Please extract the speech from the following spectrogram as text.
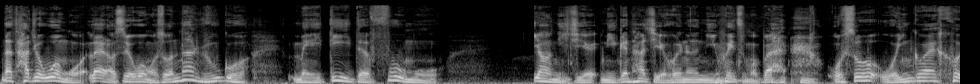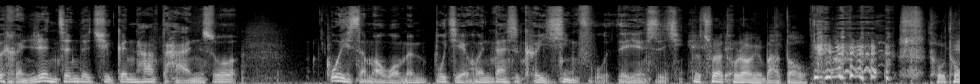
那他就问我赖老师就问我说，那如果美帝的父母要你结你跟他结婚呢，你会怎么办？我说我应该会很认真的去跟他谈说。为什么我们不结婚，但是可以幸福这件事情？就出来头上有把刀，头痛。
